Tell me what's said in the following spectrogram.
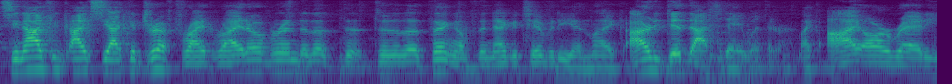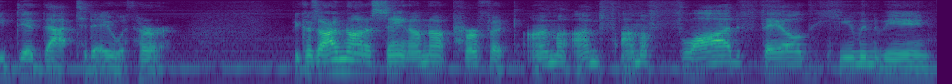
see now I could I see I could drift right right over into the, the to the thing of the negativity and like I already did that today with her. Like I already did that today with her. Because I'm not a saint. I'm not perfect. I'm a, I'm I'm a flawed, failed human being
